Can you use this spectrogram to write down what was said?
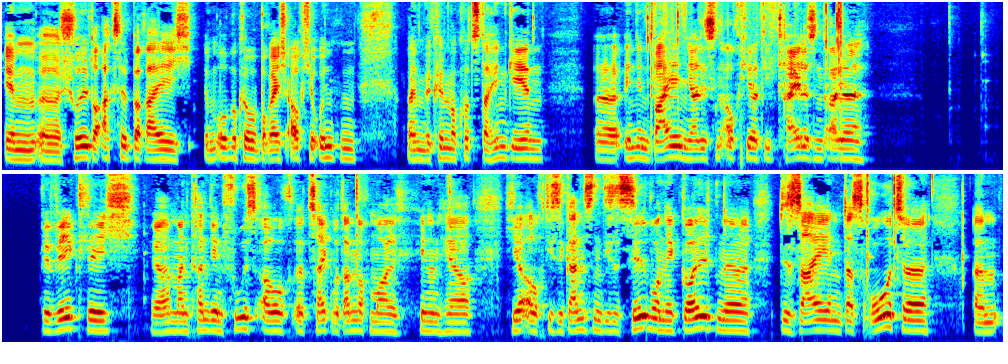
im äh, Schulter-Achselbereich, im Oberkörperbereich auch hier unten. Ähm, wir können mal kurz dahin gehen. Äh, in den Beinen, ja, die sind auch hier, die Teile sind alle beweglich. Ja, man kann den Fuß auch, äh, zeigen wir dann nochmal hin und her, hier auch diese ganzen, dieses silberne, goldene Design, das rote, ähm,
